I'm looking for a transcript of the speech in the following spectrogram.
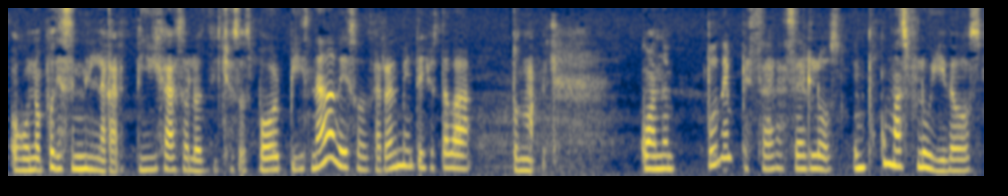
o no podía hacer ni lagartijas o los dichosos burpees, nada de eso, o sea, realmente yo estaba pues mal. Cuando pude empezar a hacerlos un poco más fluidos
